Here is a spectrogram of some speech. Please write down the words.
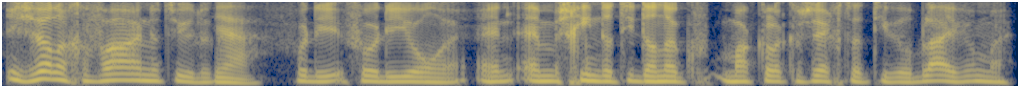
Is wel een gevaar natuurlijk Ja. voor, die, voor die jongen. En, en misschien dat hij dan ook makkelijker zegt dat hij wil blijven. Maar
